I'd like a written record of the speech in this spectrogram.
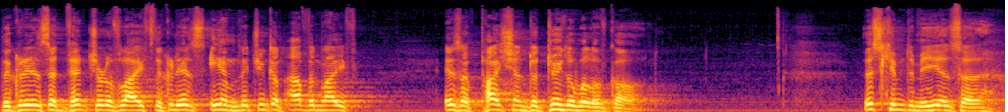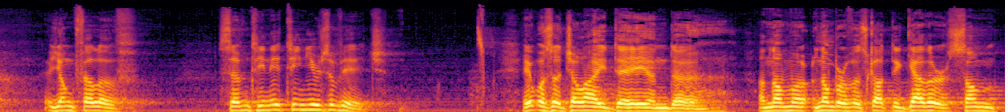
the greatest adventure of life, the greatest aim that you can have in life is a passion to do the will of God. This came to me as a, a young fellow of 17, 18 years of age. It was a July day, and uh, a number, number of us got together. Some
